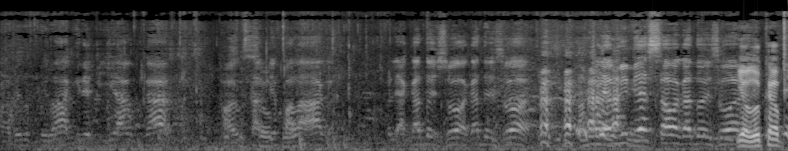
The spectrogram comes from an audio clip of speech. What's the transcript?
Uma vez eu fui lá, queria pedir água, pro cara. Aí eu não sabia falar água. Falei, H2O, H2O. Eu falei, é universal H2O. Yo, look up,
